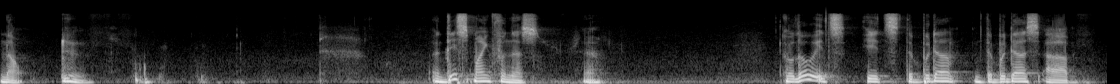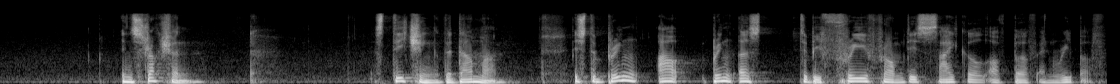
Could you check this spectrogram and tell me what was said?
Now, this mindfulness, yeah, although it's it's the Buddha the Buddha's uh, instruction, teaching the Dhamma, is to bring out, bring us to be free from this cycle of birth and rebirth.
